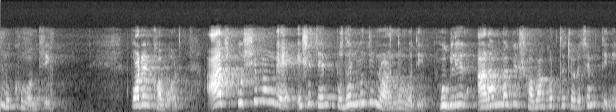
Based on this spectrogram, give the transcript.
মুখ্যমন্ত্রী। পরের খবর, আজ পশ্চিমবঙ্গে এসেছেন প্রধানমন্ত্রী নরেন্দ্র মোদী। হুগলির আরামবাগে সভা করতে চলেছেন তিনি।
